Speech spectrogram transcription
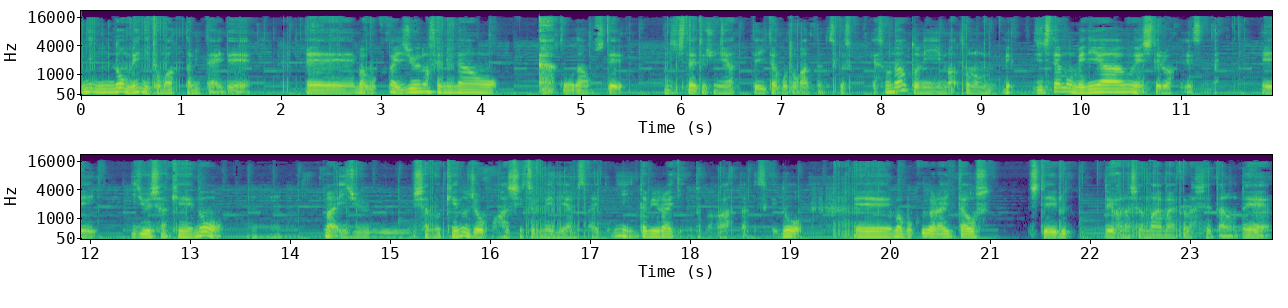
の目に留まったみたいで、えー、まあ、僕が移住のセミナーを 登壇をして、自治体と一緒にやっていたことがあったんですけど、その後に、まあ、その、自治体もメディア運営してるわけですよね。えー、移住者系の、まあ、移住者向けの情報を発信するメディアのサイトにインタビューライティングとかがあったんですけど、えー、まあ、僕がライターをしているっていう話は前々からしてたので、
